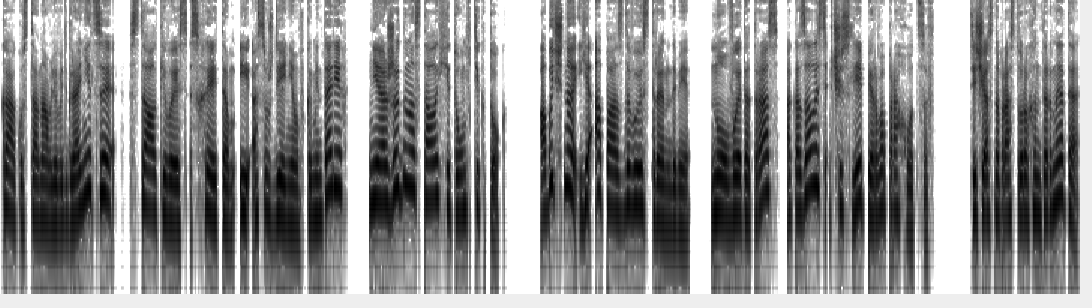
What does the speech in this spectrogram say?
как устанавливать границы, сталкиваясь с хейтом и осуждением в комментариях, неожиданно стало хитом в ТикТок. Обычно я опаздываю с трендами, но в этот раз оказалась в числе первопроходцев. Сейчас на просторах интернета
